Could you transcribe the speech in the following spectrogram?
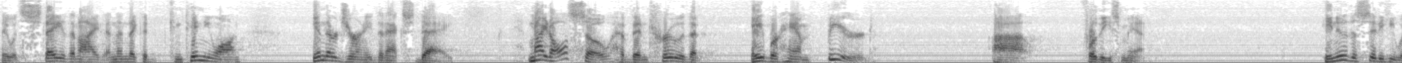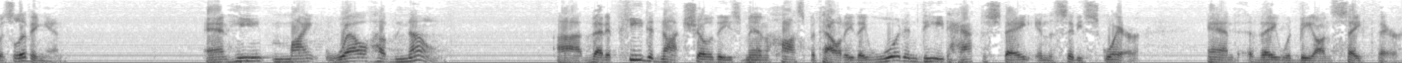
They would stay the night, and then they could continue on in their journey the next day. Might also have been true that Abraham feared uh, for these men. He knew the city he was living in, and he might well have known uh, that if he did not show these men hospitality, they would indeed have to stay in the city square, and they would be unsafe there.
